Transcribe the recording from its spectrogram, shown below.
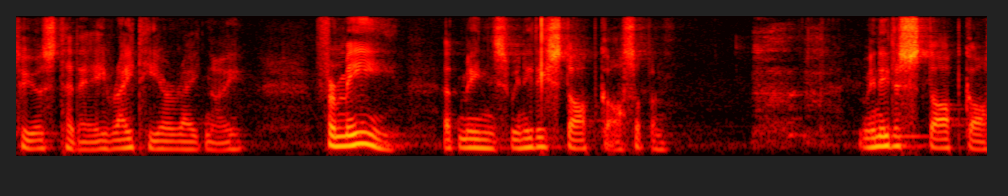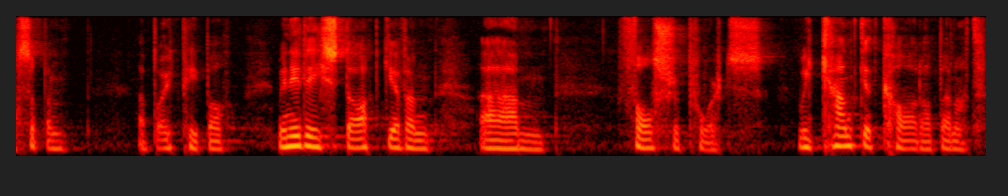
to us today, right here, right now? For me, it means we need to stop gossiping. We need to stop gossiping about people. We need to stop giving um, false reports. We can't get caught up in it.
